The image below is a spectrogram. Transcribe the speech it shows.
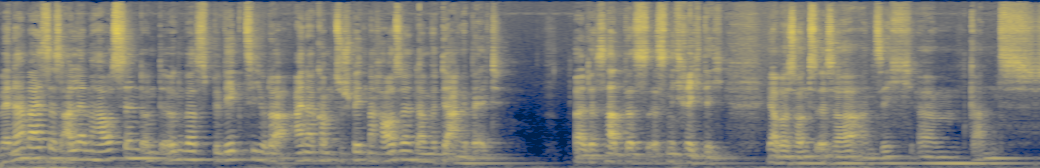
wenn er weiß, dass alle im Haus sind und irgendwas bewegt sich oder einer kommt zu spät nach Hause, dann wird der angebellt. Weil das hat, das ist nicht richtig. Ja, aber sonst ist er an sich ähm, ganz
